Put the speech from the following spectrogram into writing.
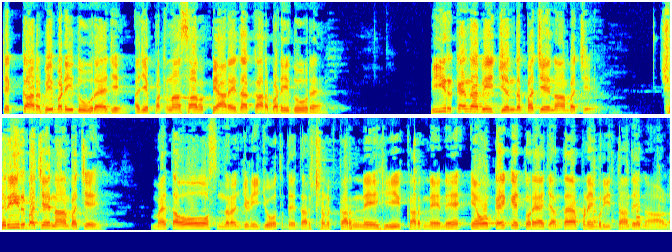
ਤੇ ਘਰ ਵੀ ਬੜੀ ਦੂਰ ਹੈ ਜੇ। ਅਜੇ ਪਟਨਾ ਸਾਹਿਬ ਪਿਆਰੇ ਦਾ ਘਰ ਬੜੀ ਦੂਰ ਹੈ। ਪੀਰ ਕਹਿੰਦਾ ਵੀ, ਜਿੰਦ ਬਚੇ ਨਾ ਬਚੇ, ਸਰੀਰ ਬਚੇ ਨਾ ਬਚੇ ਮੈਂ ਤਾਂ ਉਸ ਨਿਰੰਜਣੀ ਜੋਤ ਦੇ ਦਰਸ਼ਨ ਕਰਨੇ ਹੀ ਕਰਨੇ ਨੇ, ਇਉਂ ਕਹਿ ਕੇ ਤੁਰਿਆ ਜਾਂਦਾ ਆਪਣੇ ਮਰੀਦਾਂ ਦੇ ਨਾਲ।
